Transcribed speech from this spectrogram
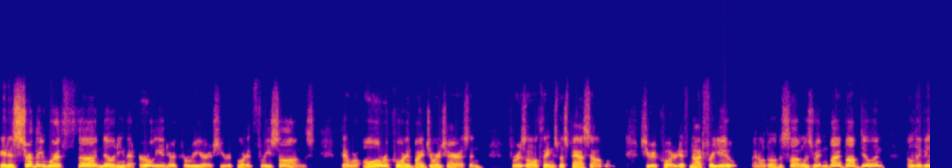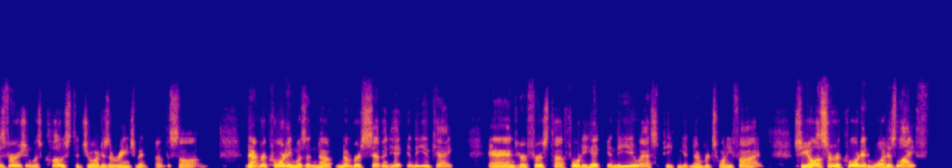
It is certainly worth uh, noting that early in her career, she recorded three songs that were all recorded by George Harrison for his All Things Must Pass album. She recorded If Not For You, and although the song was written by Bob Dylan, Olivia's version was close to George's arrangement of the song. That recording was a no- number seven hit in the UK and her first top 40 hit in the US, peaking at number 25. She also recorded What is Life,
